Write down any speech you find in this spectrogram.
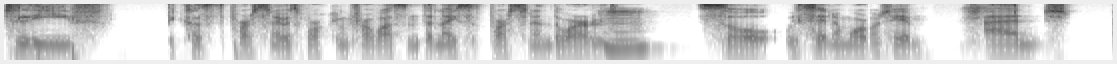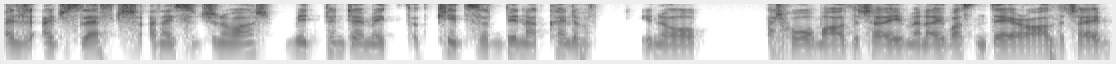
to leave because the person I was working for wasn't the nicest person in the world. Mm. So we'll say no more about him. And I, I just left and I said, you know what, mid pandemic, the kids had been a kind of, you know, at home all the time and I wasn't there all the time.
